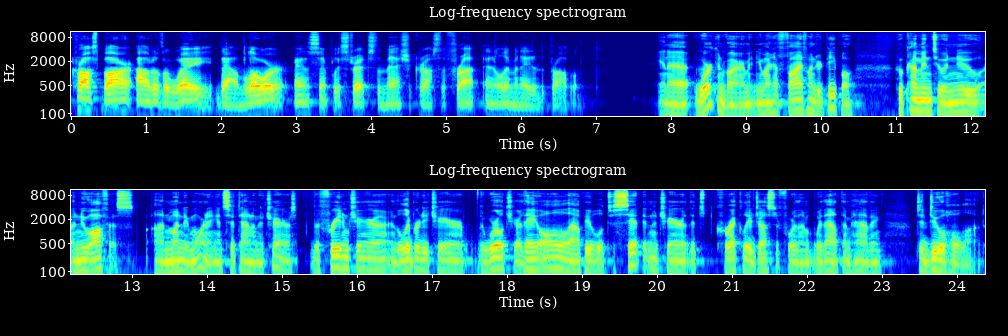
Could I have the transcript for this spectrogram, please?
crossbar out of the way, down lower, and simply stretched the mesh across the front and eliminated the problem in a work environment, you might have 500 people who come into a new, a new office on Monday morning and sit down in their chairs. The Freedom Chair and the Liberty Chair, the World Chair, they all allow people to sit in a chair that's correctly adjusted for them without them having to do a whole lot.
